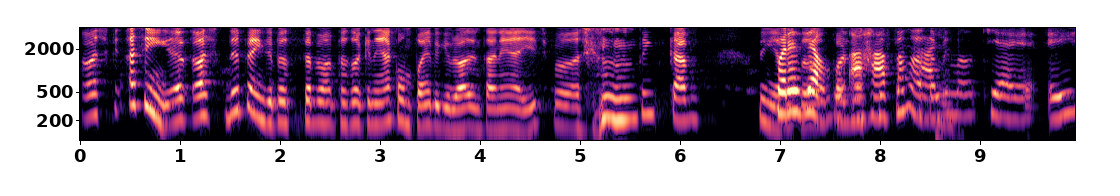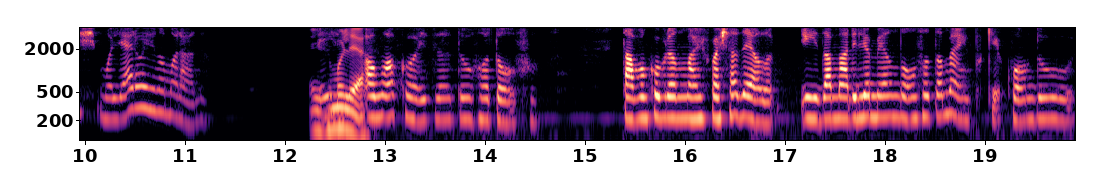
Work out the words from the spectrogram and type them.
Eu acho que, assim, eu acho que depende. A pessoa- Se é uma pessoa que nem acompanha Big Brother, não tá nem aí, tipo, eu acho que não tem que ficar. Assim, a Por pessoa exemplo, a Rafa. Kalimann, que é ex-mulher ou ex-namorada? Ex-mulher. Alguma coisa do Rodolfo. Estavam cobrando uma resposta dela. E da Marília Mendonça também, porque quando.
